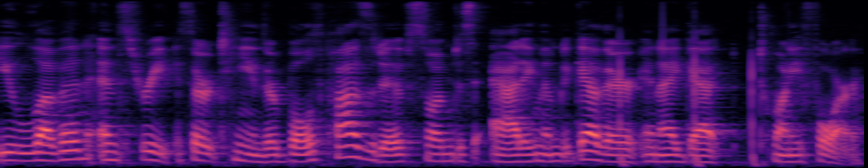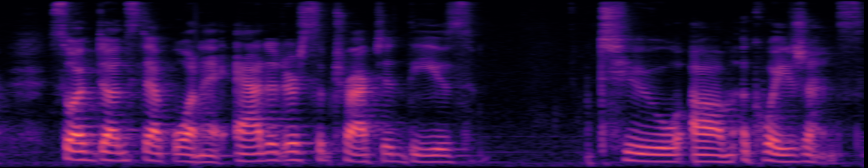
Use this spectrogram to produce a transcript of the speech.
11 and 3, 13. They're both positive, so I'm just adding them together and I get 24. So I've done step one. I added or subtracted these two um, equations.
